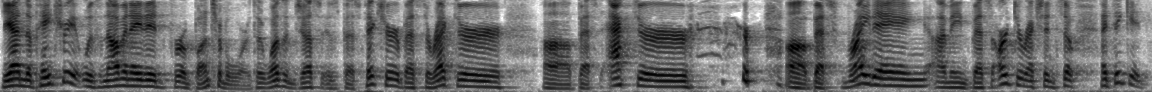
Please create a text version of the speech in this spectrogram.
Yeah, and The Patriot was nominated for a bunch of awards. It wasn't just it was Best Picture, Best Director, uh, Best Actor, uh, Best Writing. I mean, Best Art Direction. So I think it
